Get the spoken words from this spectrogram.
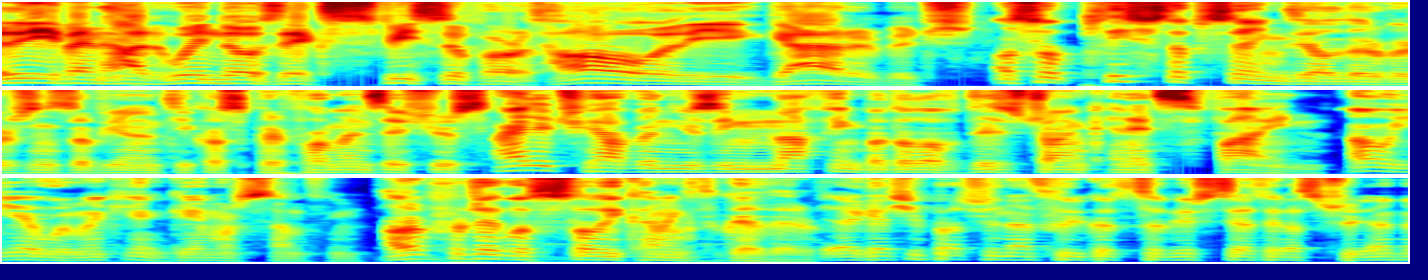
It even had Windows XP support, holy garbage. Also, please stop saying the older versions of Unity cause performance issues. I literally have been using nothing but all of this junk and it's fine. Oh yeah, we're making a game or something. Our project was slowly coming together. Jak ja się patrzę na twój kod, co wiesz co ja teraz czuję?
